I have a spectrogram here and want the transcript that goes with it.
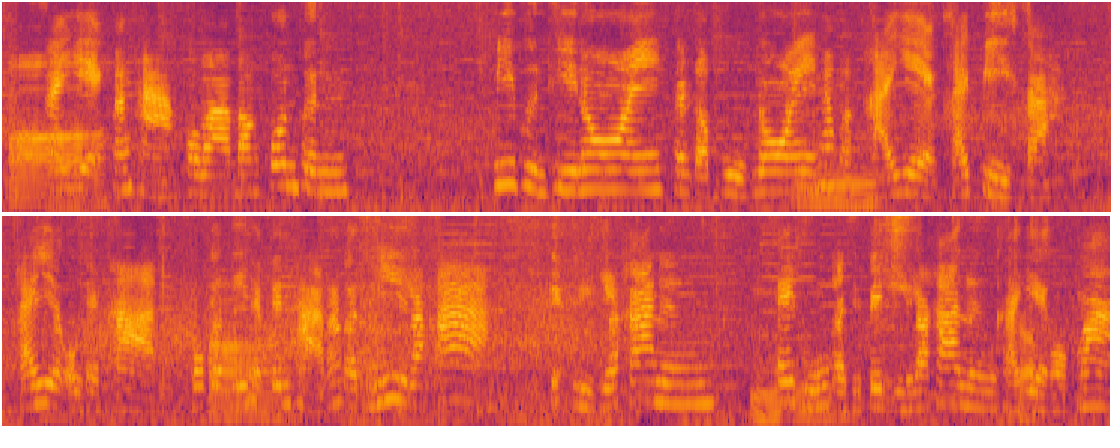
อ๋อ ใส่แยกต่างหากเพราะว่าบางคนเพิ่นมีพื้นที่น้อยเพิ่นก็ปลูกน้อยเท่ากับขายแยกขายปีกค่ะขายแยกออกจากถาด ปกติถ้าเป็นถาดเท่ากับที่ราคาอีกราคาหนึ่งอืม ให้ถุงก็จะเป็นอีกราคาหนึ่งครัค่ะบแยกออกมา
